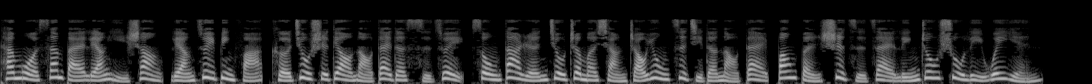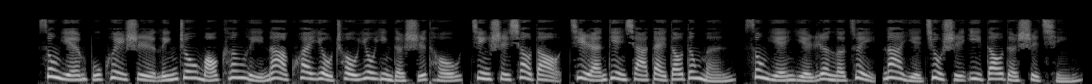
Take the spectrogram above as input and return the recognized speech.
贪墨三百两以上，两罪并罚，可就是掉脑袋的死罪。宋大人就这么想着用自己的脑袋帮本世子在灵州树立威严？”宋妍不愧是林州茅坑里那块又臭又硬的石头，竟是笑道：“既然殿下带刀登门，宋妍也认了罪，那也就是一刀的事情。”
